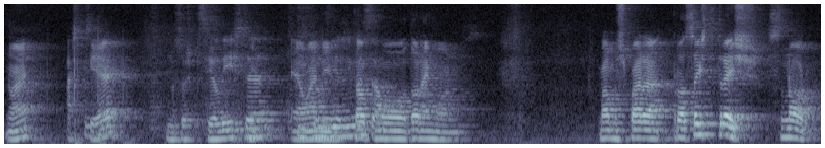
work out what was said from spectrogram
não é? Acho que é. Não sou especialista. É um anime, tal como o Doraemon. Vamos para, para o sexto trecho sonoro.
